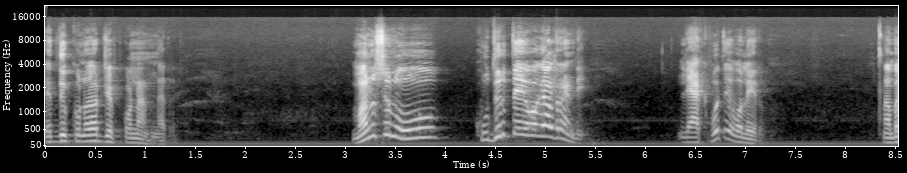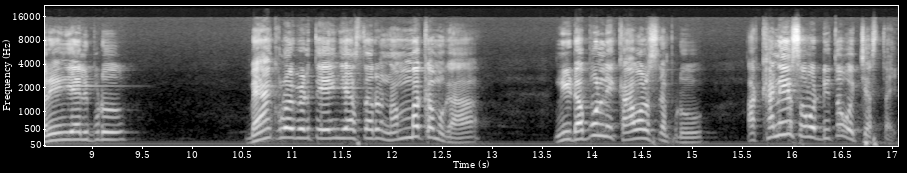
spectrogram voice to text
లేదా దిక్కున్నవారు చెప్పుకోండి అంటున్నారు. మనుషులు కుదిరితే ఇవ్వగలరండి. లేకపోతే ఇవ్వలేరు. మరి ఏం చేయాలి ఇప్పుడు? బ్యాంకులో పెడితే ఏం చేస్తారు? నమ్మకముగా నీ డబ్బులు నీకు కావాల్సినప్పుడు ఆ కనీస వడ్డీతో వచ్చేస్తాయి.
